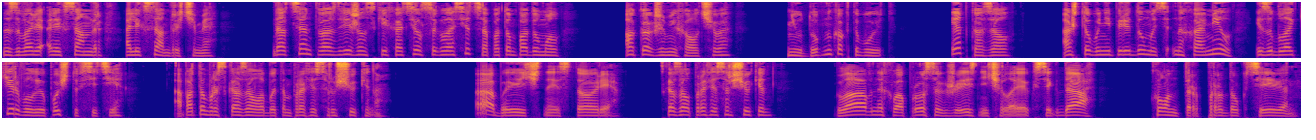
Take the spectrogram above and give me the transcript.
называли Александр Александровичами. Доцент Воздвиженский хотел согласиться, а потом подумал, а как же Михалчева? Неудобно как-то будет. И отказал. А чтобы не передумать, нахамил и заблокировал ее почту в сети. А потом рассказал об этом профессору Щукину. «Обычная история», — сказал профессор Щукин. «В главных вопросах жизни человек всегда контрпродуктивен.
